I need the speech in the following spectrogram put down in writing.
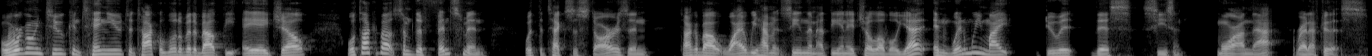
Well, we're going to continue to talk a little bit about the AHL. We'll talk about some defensemen with the Texas Stars and talk about why we haven't seen them at the NHL level yet and when we might do it this season. More on that right after this.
